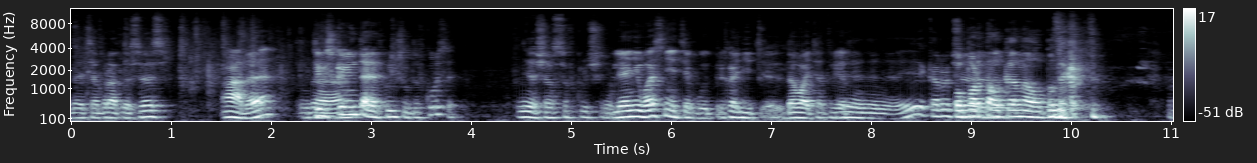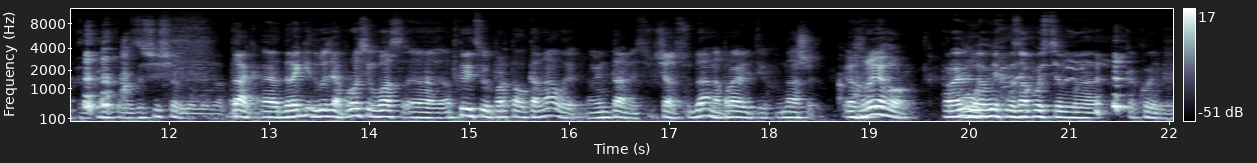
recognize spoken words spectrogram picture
дайте обратную связь. А, да? Ты Да. же комментарий отключил, ты в курсе? Не, сейчас все включено. Или они во сне тебе будут приходить э, давать ответ? Не-не-не. И, короче... По портал каналу, по закрытому. Закрытому, защищенному, да. Так, э, дорогие друзья, просим вас э, открыть свой портал каналы моментально сейчас сюда, направить их в наш эгрегор, Параллельно вот. в них мы запустим э, какой-нибудь...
